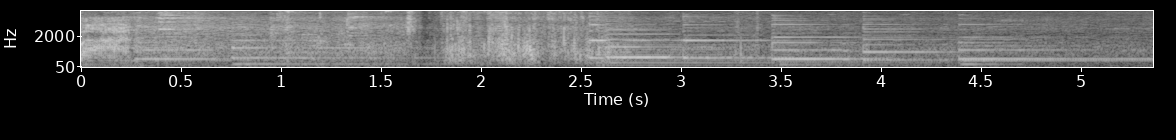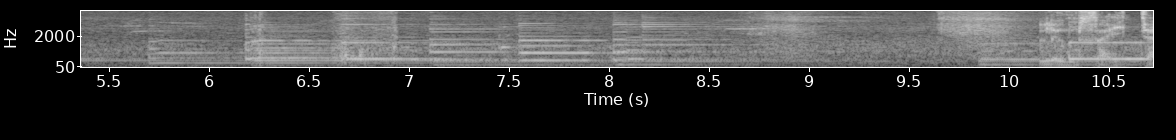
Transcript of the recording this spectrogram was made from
บ้านลืมใส่ใจ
